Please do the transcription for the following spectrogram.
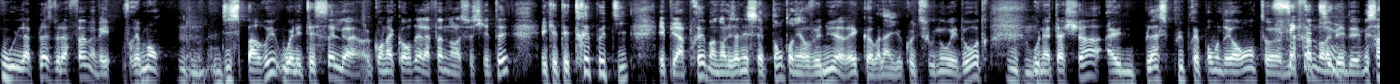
où la place de la femme avait vraiment disparu, où elle était celle euh, qu'on accordait à la femme dans la société et qui était très petit. Et puis après, ben, dans les années 70, on est revenu avec euh, voilà, Yoko Tsuno et d'autres, où Natacha a une place plus prépondérante euh, de C'est la femme dans la. BD. Mais c'est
